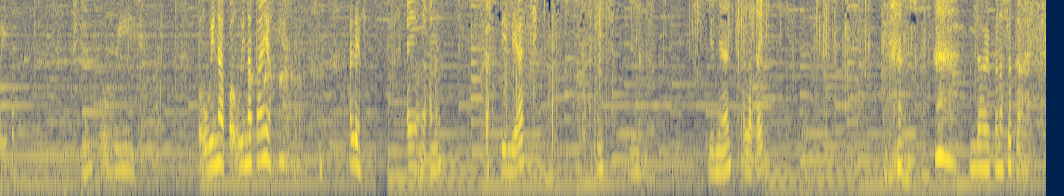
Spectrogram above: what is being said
isa. Ayan, pauwi. Pauwi na, pauwi na tayo. Ayun nga ano? Pastillas. Yun. Yun yan, kalaki. Ang dami pa nasa taas.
